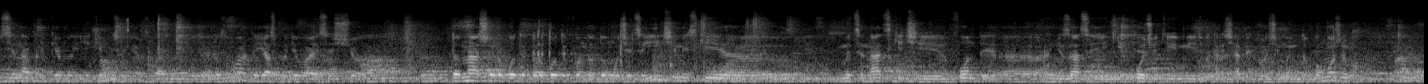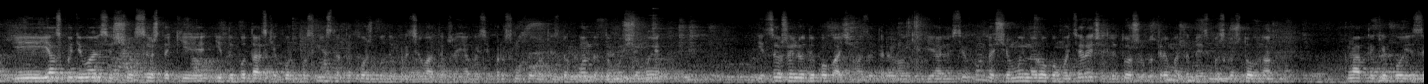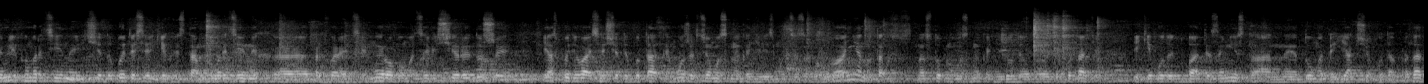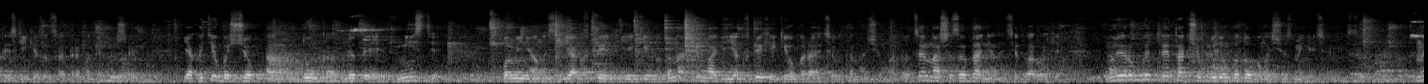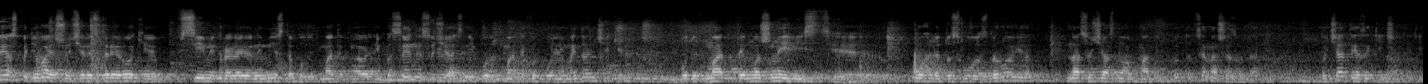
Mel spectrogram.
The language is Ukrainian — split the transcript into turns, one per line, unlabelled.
Всі напрямки, які ми сьогодні розвиваємо, ми будемо розвивати. Я сподіваюся, що до нашої роботи, до роботи фонду долучаться інші міські е, меценатські чи фонди, е, організації, які хочуть і вміють витрачати гроші, ми їм допоможемо. І я сподіваюся, що все ж таки і депутатський корпус міста також буде працювати вже якось і прислуховуватись до фонду, тому що ми і це вже люди побачимо за три роки діяльності фонду, що ми не робимо ці речі для того, щоб отримати десь безкоштовно клаптик якоїсь землі комерційної чи добитися якихось там комерційних е, преференцій. Ми робимо це від щирої душі. Я сподіваюся, що депутати може в цьому скликанні візьмуться за голову. А ні, ну так в наступному скликанні люди оберуть депутатів, які будуть дбати за місто, а не думати, як що куди продати і скільки за це отримати грошей. Я хотів би, щоб думка людей в місті помінялися як в тих, які в виконавчій владі, як в тих, які обираються в виконавчу владу. Це наше завдання на ці два роки. Ну і робити так, щоб людям подобалося, що змінюється в місті. Ну я сподіваюся, що через три роки всі мікрорайони міста будуть мати правильні басейни сучасні, будуть мати футбольні майданчики, будуть мати можливість е, огляду свого здоров'я на сучасному обладнанні. Тобто це наше завдання. Почати і закінчити.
